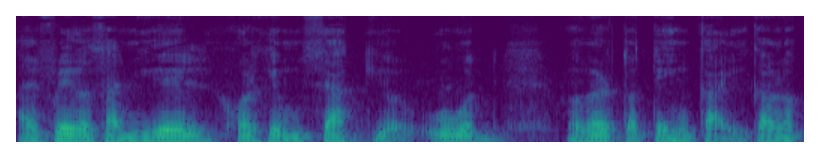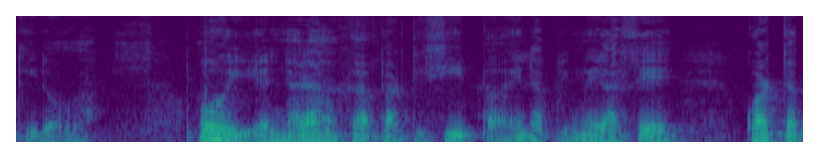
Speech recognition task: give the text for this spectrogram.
Alfredo San Miguel, Jorge Musacchio, Hugo Roberto Tenca y Carlos Quiroga. Hoy el Naranja participa en la primera C, cuarta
